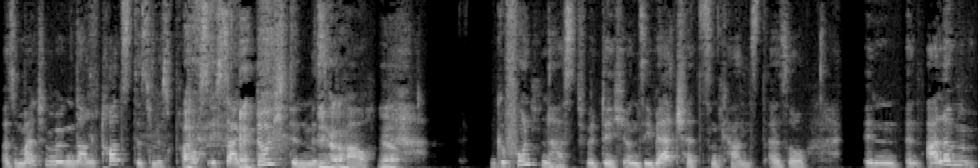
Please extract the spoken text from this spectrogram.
also manche mögen sagen trotz des Missbrauchs, ich sage durch den Missbrauch, ja, ja. Gefunden hast für dich und sie wertschätzen kannst. Also in, in allem,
